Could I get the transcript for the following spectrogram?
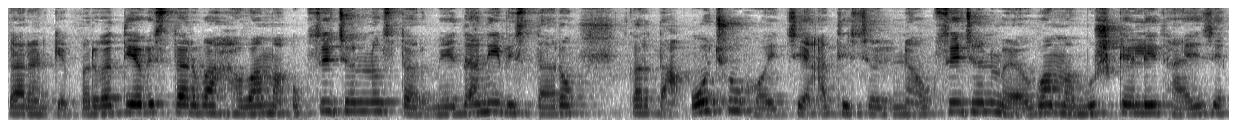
કારણ કે પર્વતીય વિસ્તારમાં હવામાં ઓક્સિજનનું સ્તર મેદાની વિસ્તારો કરતાં ઓછું હોય છે. આથી શરીરને ઓક્સિજન મેળવવામાં મુશ્કેલી થાય છે,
